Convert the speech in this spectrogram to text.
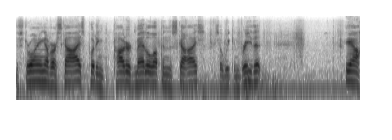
destroying of our skies, putting powdered metal up in the skies so we can breathe it. Yeah,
